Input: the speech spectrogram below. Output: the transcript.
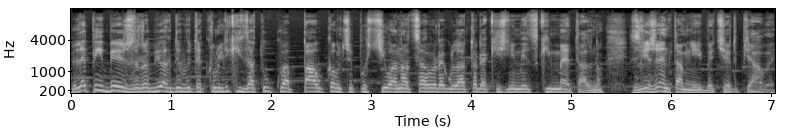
lepiej by już zrobiła, gdyby te króliki zatłukła pałką czy puściła na cały regulator jakiś niemiecki metal. No, zwierzęta mniej by cierpiały.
